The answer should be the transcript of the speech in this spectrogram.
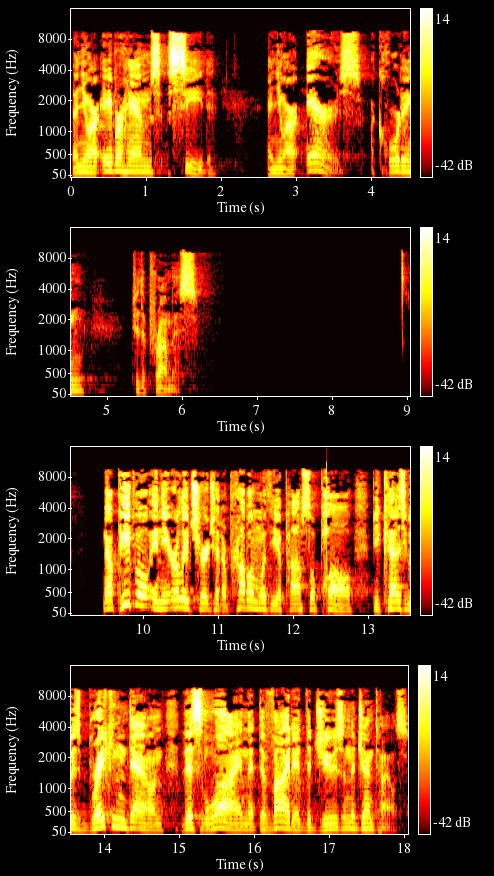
then you are Abraham's seed, and you are heirs according to the promise. Now, people in the early church had a problem with the Apostle Paul because he was breaking down this line that divided the Jews and the Gentiles.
